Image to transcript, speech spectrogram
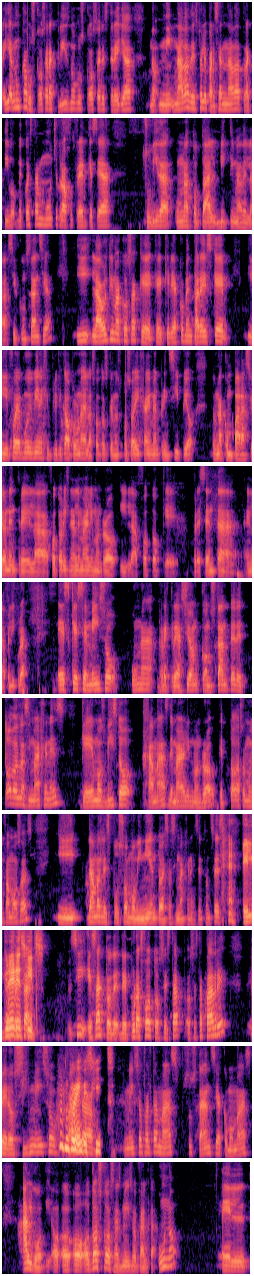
ella nunca buscó ser actriz, no buscó ser estrella, no, ni nada de esto le parecía nada atractivo. Me cuesta mucho trabajo creer que sea su vida una total víctima de la circunstancia. Y la última cosa que, quería comentar es que, y fue muy bien ejemplificado por una de las fotos que nos puso ahí Jaime al principio, una comparación entre la foto original de Marilyn Monroe y la foto que presenta en la película, es que se me hizo una recreación constante de todas las imágenes que hemos visto jamás de Marilyn Monroe, que todas son muy famosas, y nada más les puso movimiento a esas imágenes. Entonces. El Greatest Hits. Sí, exacto, de, puras fotos. Está, o sea, está padre, pero sí me hizo falta, hits. Me hizo falta más sustancia, como más algo, o, o, dos cosas me hizo falta. Uno, el,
